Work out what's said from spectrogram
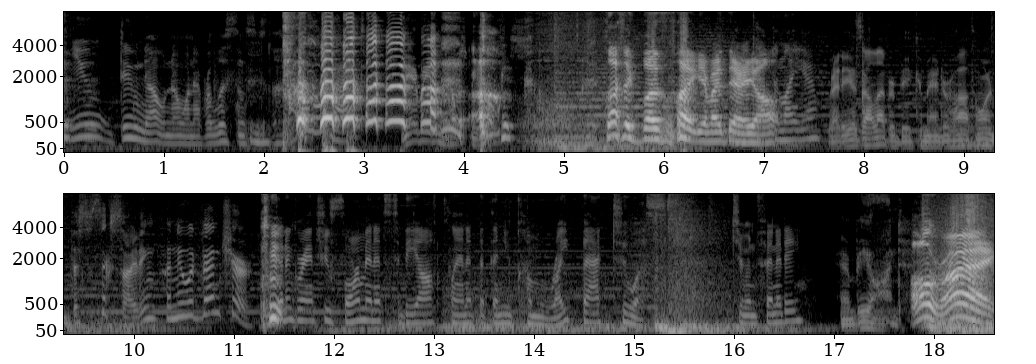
You do know no one ever listens to this. Narrating helps me focus. Classic Buzz Lightyear right there, y'all. Is. A new adventure. I'm gonna grant you four minutes to be off planet, but then you come right back to us. To infinity And beyond. Alright!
